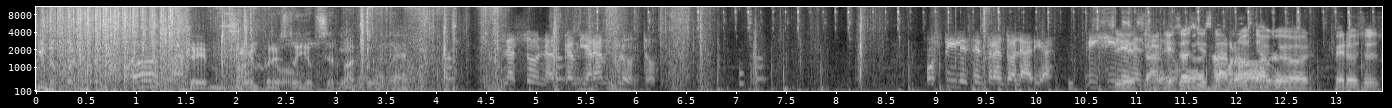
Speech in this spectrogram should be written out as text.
Si no puedes. Que siempre estoy observando. Las zonas cambiarán pronto. Hostiles entrando al área. Sí, Vigilen el esa, cielo. esa sí está rota, weón. Pero eso, es,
